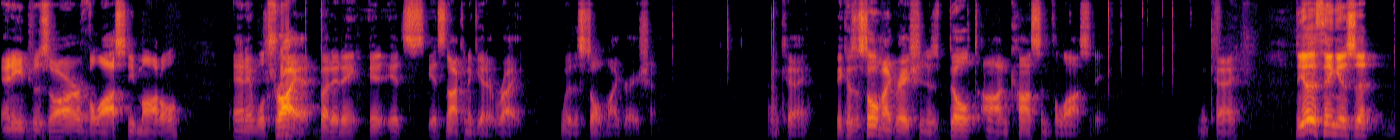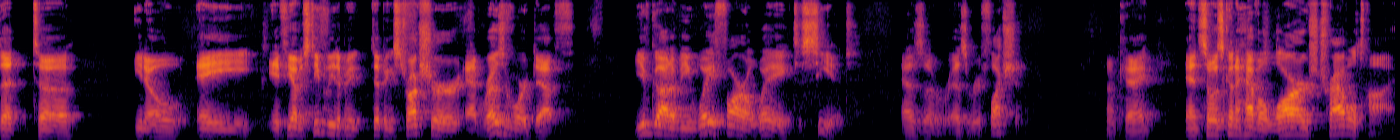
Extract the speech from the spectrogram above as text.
any bizarre velocity model, and it will try it, but it, it it's it's not going to get it right with a Stolt migration. Okay, because a Stolt migration is built on constant velocity. Okay, the other thing is that that uh, you know a if you have a steeply dipping, dipping structure at reservoir depth, you've got to be way far away to see it as a as a reflection. Okay, and so it's going to have a large travel time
